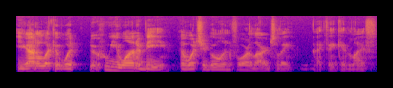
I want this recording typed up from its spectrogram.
you got to look at what who you want to be and what you're going for. Largely, I think in life,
